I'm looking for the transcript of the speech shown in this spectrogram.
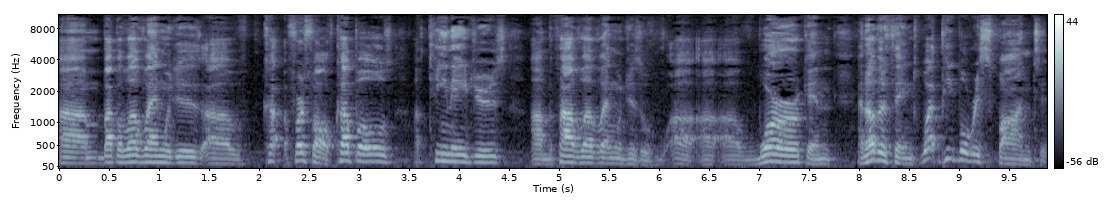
um, about the love languages of, first of all, of couples, of teenagers, um, the five love languages of, uh, uh, of work, and, and other things, what people respond to.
